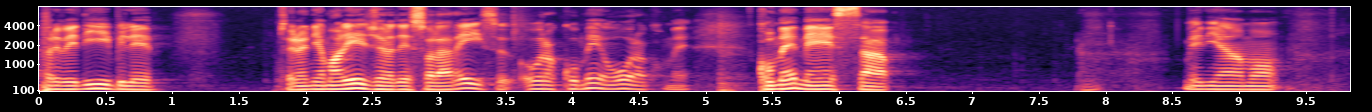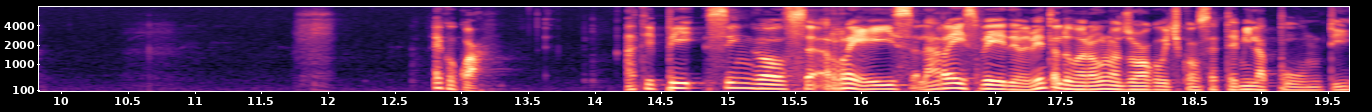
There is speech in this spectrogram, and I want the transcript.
prevedibile. Se noi andiamo a leggere adesso la race, ora come ora, come è messa, Vediamo. Ecco qua. ATP Singles Race. La race vede ovviamente al numero 1 Djokovic con 7000 punti.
